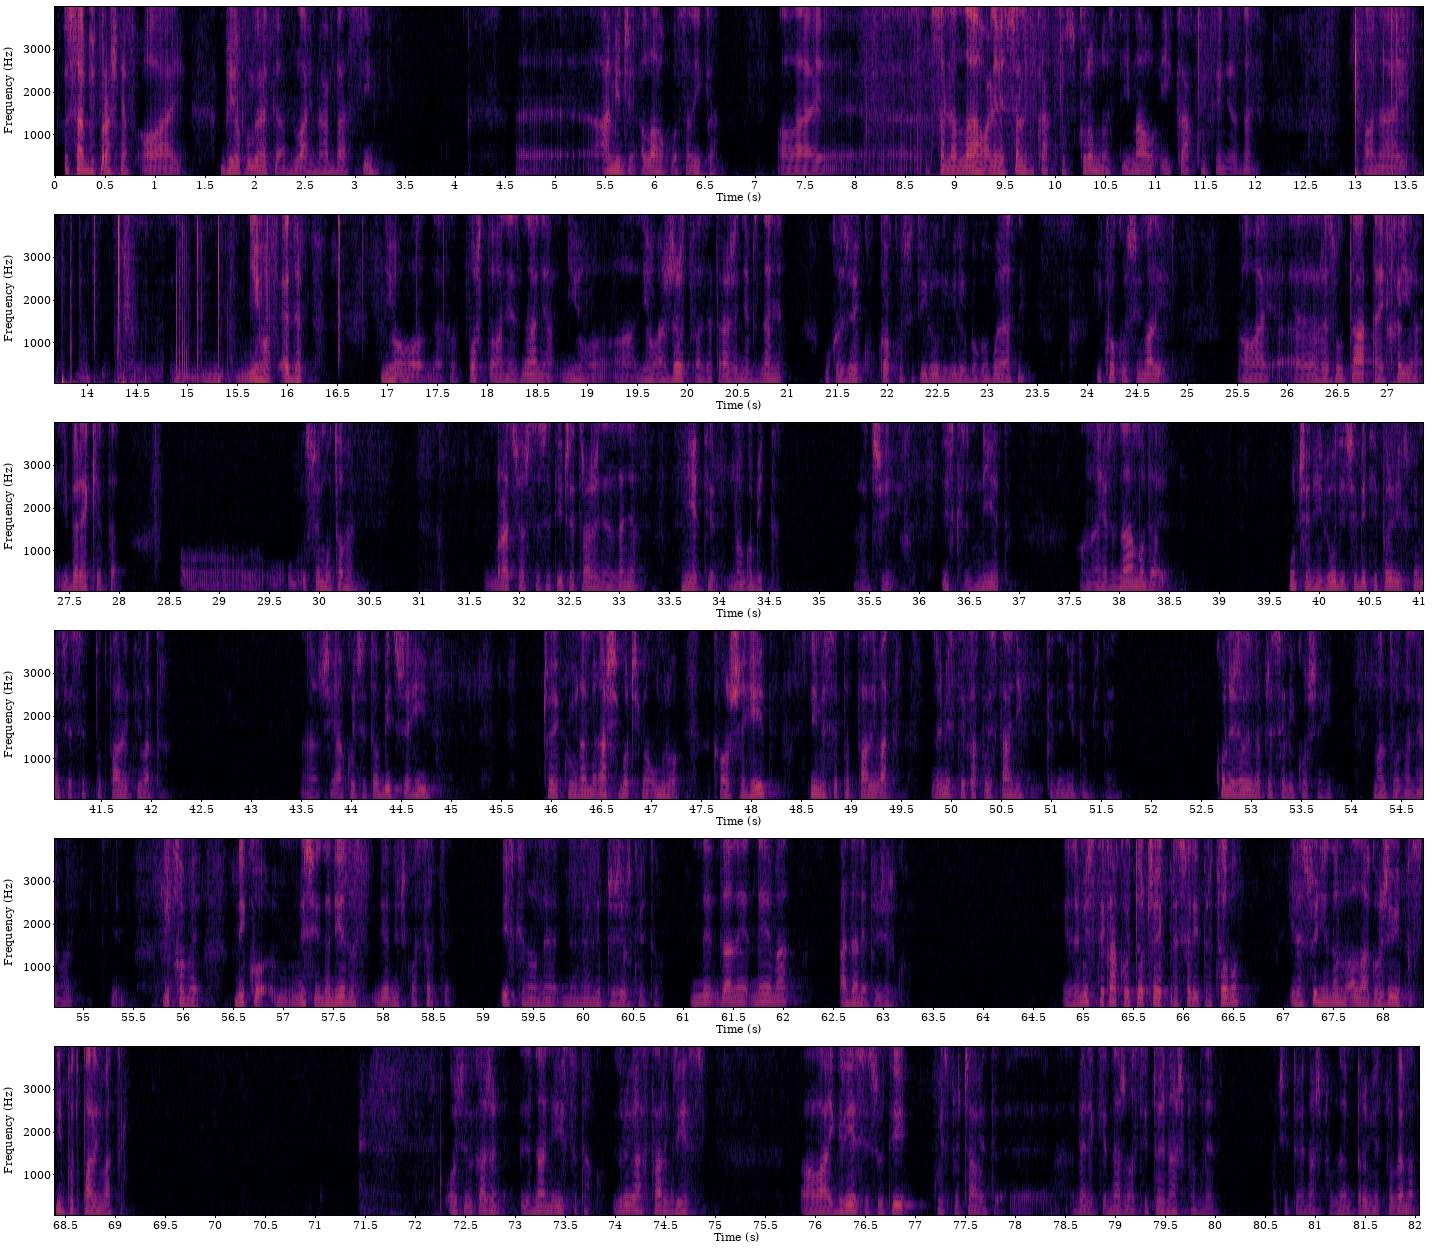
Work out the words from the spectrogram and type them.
sad bi prašnjav ovaj, bio. Pogledajte, Abdullah ibn Abbas, sin e, Amidže, Allahog poslanika, ovaj, e, sallallahu alaihi wa sallam, kakvu skromnost imao i kakvu cijenio znanje. Onaj, njihov edep, njihovo dakle, poštovanje znanja, njihovo, njihova žrtva za traženjem znanja, ukazuje kako su ti ljudi bili bogobojazni i koliko su imali ovaj rezultata i hajra i bereketa u, svemu tome. Braćo, što se tiče traženja znanja, nijet je mnogo bitan. Znači, iskren nijet. Ona, jer znamo da učeni ljudi će biti prvi s kojima će se potpaliti vatra. Znači, ako će to biti šehid, čovjek koji na našim očima umro kao šehid, s njime se potpali vatra. Zamislite kako je stanje kada nije to pitanje. Ko ne želi da preseli ko šehid? Mal toga nema Nikome, niko, mislim da nijedno vjerničko srce iskreno ne, ne, ne, ne priželjkuje to. Ne, da ne, nema, a da ne priželjkuje. I zamislite kako je to čovjek preseli pred tobom i na sudnjem danu Allah ga živi s njim potpali vatru. hoću da kažem, znanje isto tako. Druga stvar, grijesi. Ovaj, grijesi su ti koji spričavaju bereke, nažalost, to je naš problem. Znači, to je naš problem, prvi od problema.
